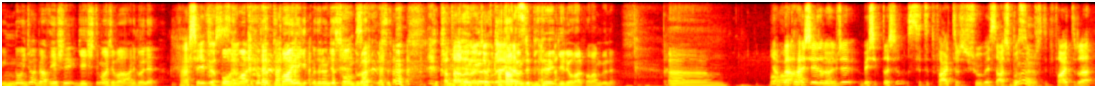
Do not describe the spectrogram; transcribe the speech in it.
e, ünlü oyuncu ama biraz yaşı geçti mi acaba? Hani böyle Her şeyi diyorsun futbolcu muhabbeti oluyor. Dubai'ye gitmeden önce son durak. Katar'dan önce Evet, buraya Katar'dan gelsin. önce bize geliyorlar falan böyle. Ee, Ya vallahi ben her şeyden önce Beşiktaş'ın Street Fighter şubesi açması? Street Fighter'a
